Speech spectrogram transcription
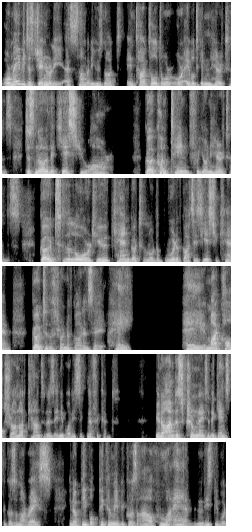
or maybe just generally as somebody who's not entitled or, or able to get inheritance, just know that yes, you are. Go contend for your inheritance. Go to the Lord. You can go to the Lord. The word of God says, yes, you can. Go to the throne of God and say, hey, hey, in my culture, I'm not counted as anybody significant. You know, I'm discriminated against because of my race. You know, people pick on me because of who I am. And these people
